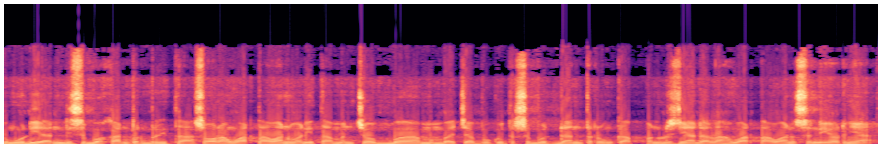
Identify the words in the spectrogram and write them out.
Kemudian, di sebuah kantor berita, seorang wartawan wanita mencoba membaca buku tersebut dan terungkap penulisnya adalah wartawan seniornya.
